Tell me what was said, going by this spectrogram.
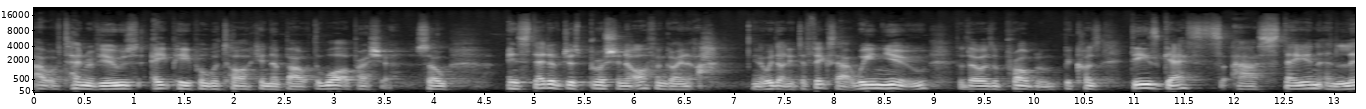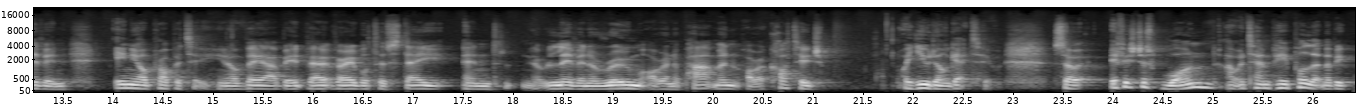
out of 10 reviews, eight people were talking about the water pressure. So instead of just brushing it off and going, ah, you know, we don't need to fix that. We knew that there was a problem because these guests are staying and living in your property. You know, they are very, very able to stay and you know, live in a room or an apartment or a cottage where you don't get to. So if it's just one out of 10 people that maybe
